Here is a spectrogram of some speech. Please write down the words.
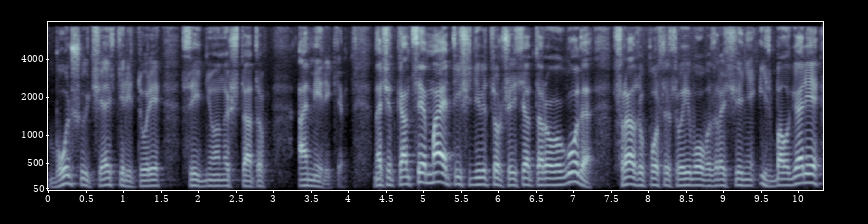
большую часть территории Соединенных Штатов Америки. Значит, в конце мая 1962 года, сразу после своего возвращения из Болгарии,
